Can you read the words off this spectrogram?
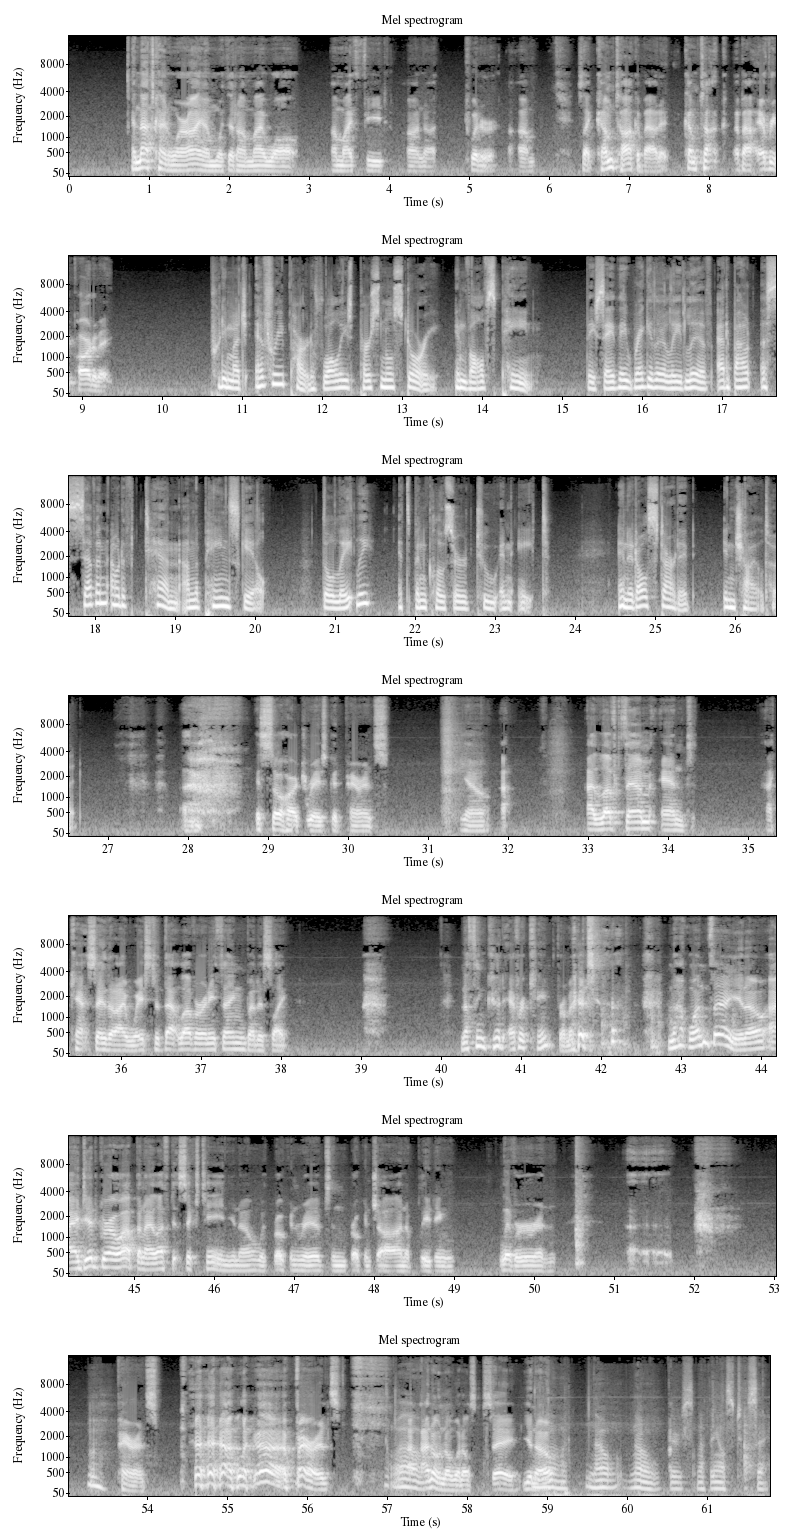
and that's kind of where I am with it on my wall, on my feed on uh, Twitter. Um, it's like, come talk about it. Come talk about every part of it. Pretty much every part of Wally's personal story involves pain. They say they regularly live at about a 7 out of 10 on the pain scale, though lately it's been closer to an 8. And it all started in childhood. Uh, it's so hard to raise good parents. You know, I, I loved them, and I can't say that I wasted that love or anything, but it's like nothing good ever came from it. Not one thing, you know. I did grow up and I left at 16, you know, with broken ribs and broken jaw and a bleeding liver and uh, mm. parents. I'm like, ah, parents. I, I, don't know what else to say, you know? No, no, no, there's nothing else to say.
